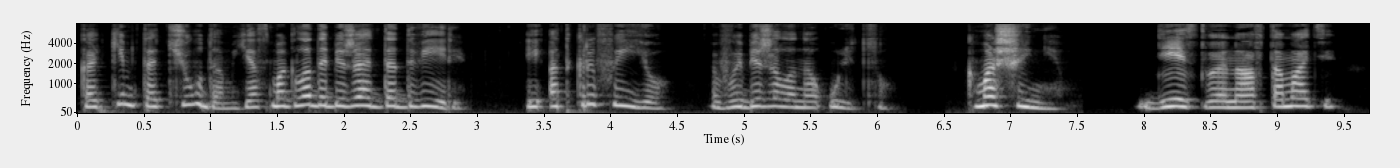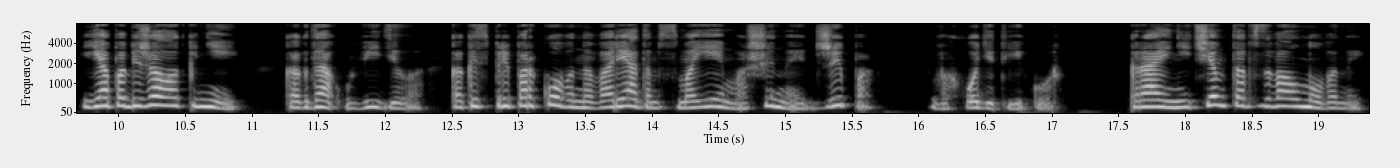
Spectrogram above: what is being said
Каким-то чудом я смогла добежать до двери и, открыв ее, выбежала на улицу. К машине. Действуя на автомате, я побежала к ней, когда увидела, как из припаркованного рядом с моей машиной джипа выходит Егор. Крайне чем-то взволнованный,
